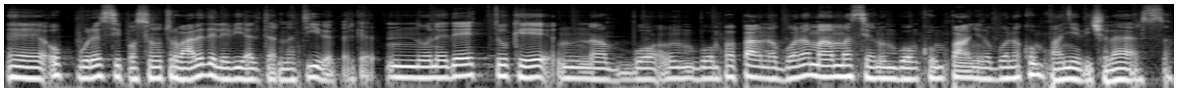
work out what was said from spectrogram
eh, oppure si possono trovare delle vie alternative perché non è detto che buo- un buon papà e una buona mamma siano un buon compagno, una buona compagna e viceversa.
